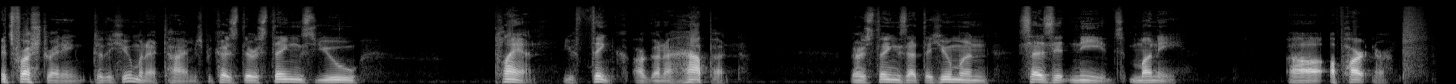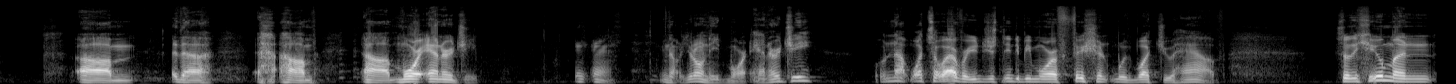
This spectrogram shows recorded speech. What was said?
It's frustrating to the human at times because there's things you plan, you think are going to happen. There's things that the human says it needs money, uh, a partner, um, the, um, uh, more energy. Mm-mm. No, you don't need more energy. Well, not whatsoever. You just need to be more efficient with what you have. So the human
